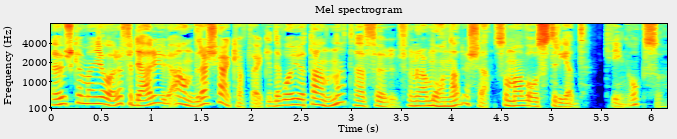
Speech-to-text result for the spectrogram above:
Hur ska man göra? För det här är ju det andra kärnkraftverket. Det var ju ett annat här för, för några månader sedan som man var och stred kring också.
